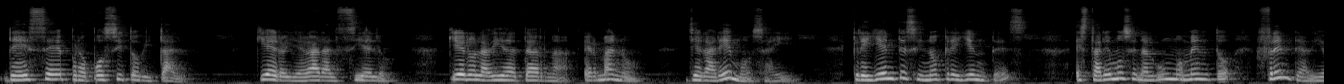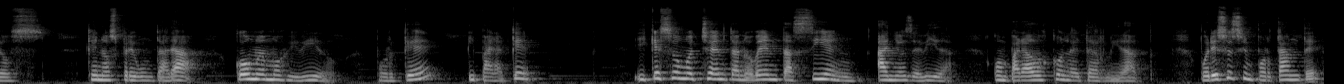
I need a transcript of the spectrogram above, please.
de ese propósito vital. Quiero llegar al cielo, quiero la vida eterna. Hermano, llegaremos ahí. Creyentes y no creyentes, estaremos en algún momento frente a Dios, que nos preguntará cómo hemos vivido, por qué y para qué. ¿Y qué son 80, 90, 100 años de vida comparados con la eternidad? Por eso es importante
